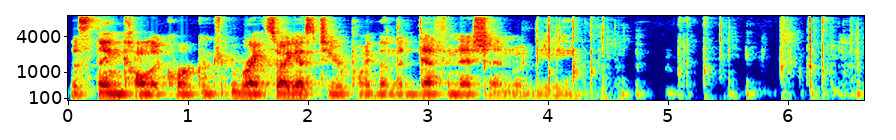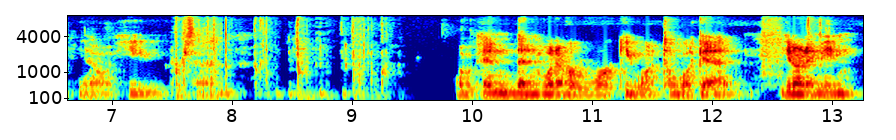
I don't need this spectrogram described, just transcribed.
this thing called a core contributor. right? So I guess to your point, then the definition would be, you know, eighty percent. And then whatever work you want to look at, you know what I mean?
